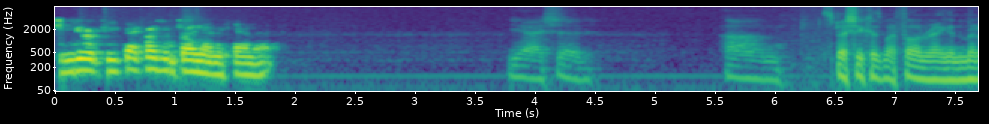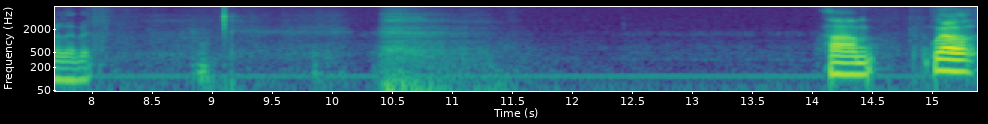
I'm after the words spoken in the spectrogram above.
can you repeat that question? I'm trying to understand that. Yeah, I should. Um, especially because my phone rang in the middle of it. Um, well,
